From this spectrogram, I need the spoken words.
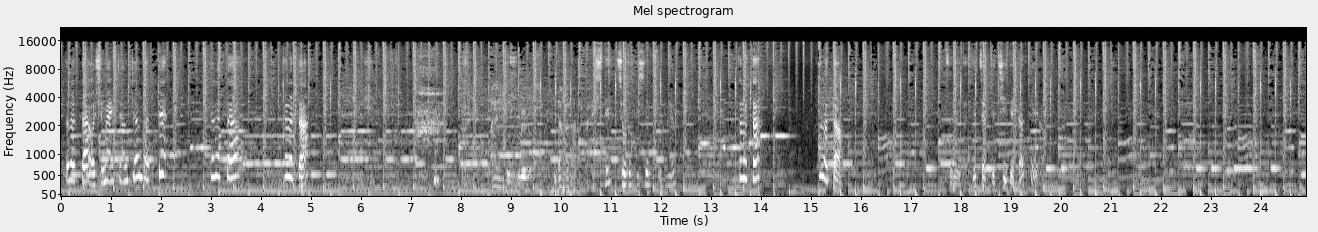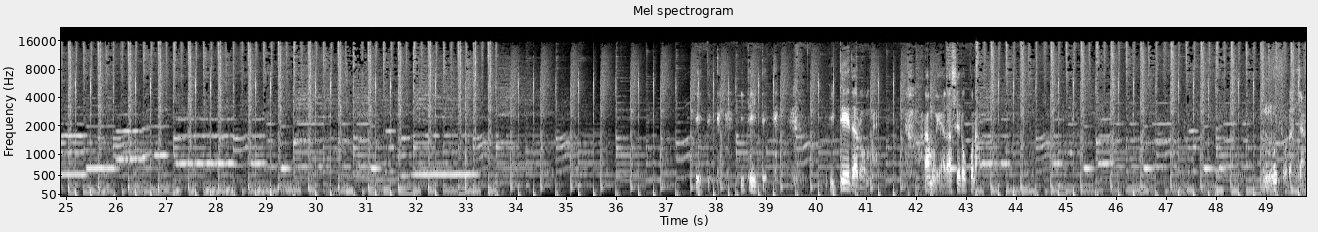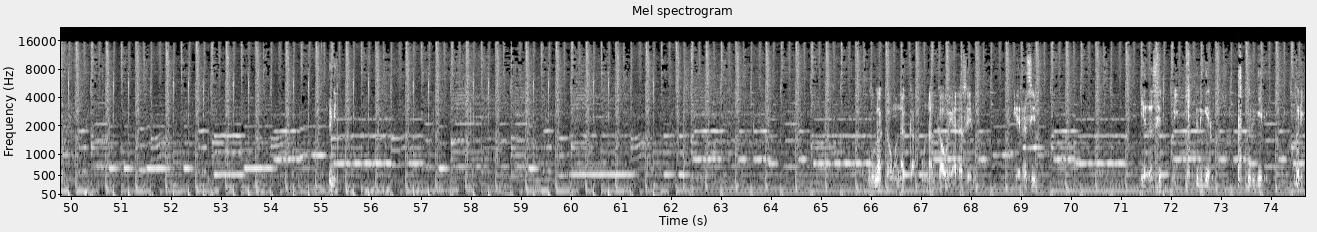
タラタおしまいちゃんちゃんだってタラタタラタはいだからあれして消毒しなくてねタラタタラタ爪立てちゃって血出たってよいていて。いていて。えだろお前。腹もやらせろこら。うんトラちゃん。うりお腹お腹お腹をやらせる。やらせる。やらせる。ぷりげる。ぷりげる。これ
